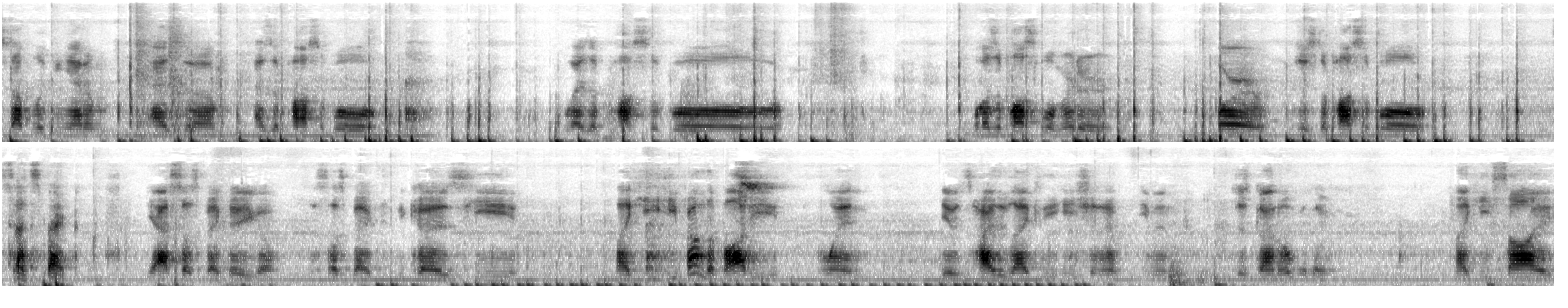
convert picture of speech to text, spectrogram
just stopped looking at him as a as a possible as a possible was a possible murderer or just a possible suspect. Yeah, suspect. There you go, the suspect because he like he, he found the body when it was highly likely he shouldn't have even just gone over there. Like he saw it,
